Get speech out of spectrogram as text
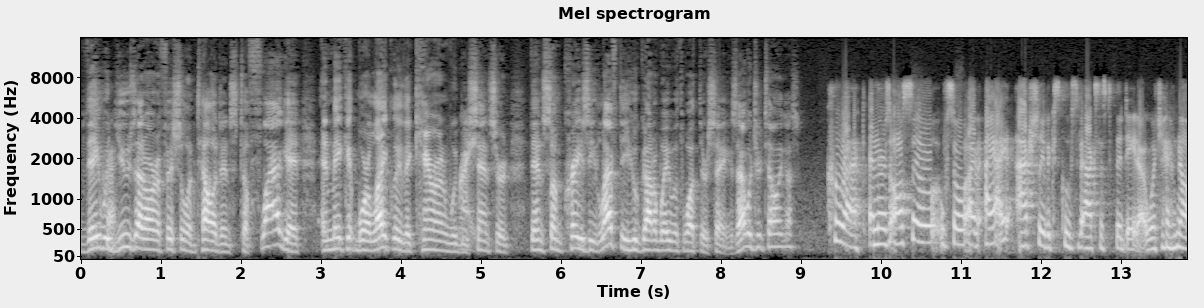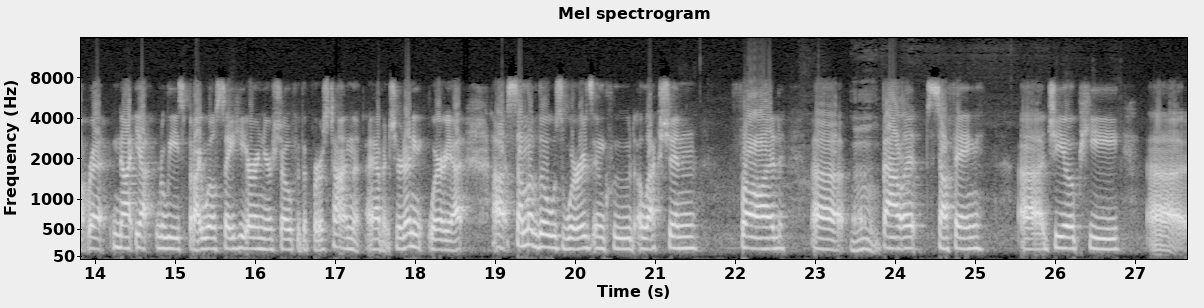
They would use that artificial intelligence to flag it and make it more likely that Karen would right. be censored than some crazy lefty who got away with what they're saying. Is that what you're telling us? Correct, and there's also so I, I, actually have exclusive access to the data, which I have not re- not yet released, but I will say here in your show for the first time that I haven't shared anywhere yet. Uh, some of those words include election fraud, uh, mm. ballot stuffing, uh, GOP, uh,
